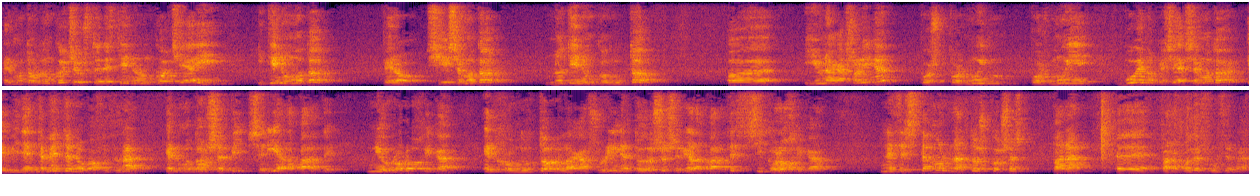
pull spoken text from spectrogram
El motor de un coche, ustedes tienen un coche ahí y tiene un motor. Pero si ese motor no tiene un conductor eh, y una gasolina, pues por muy, por muy bueno que sea ese motor, evidentemente no va a funcionar. El motor sería la parte neurológica, el conductor, la gasolina, todo eso sería la parte psicológica. necesitamos las dos cosas para, eh, para poder funcionar.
